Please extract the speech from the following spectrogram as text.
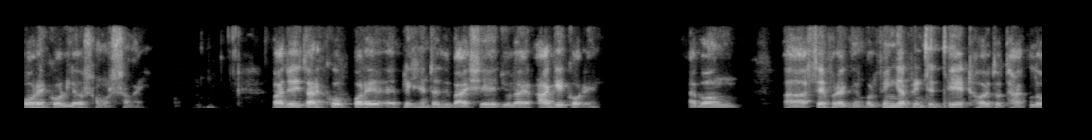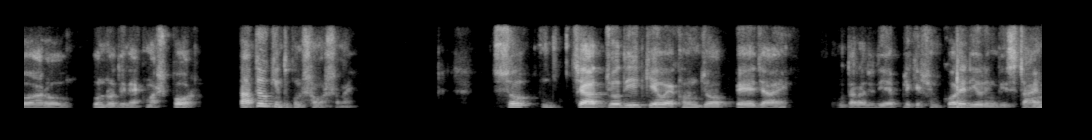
পরে করলেও সমস্যা নাই। বা যদি তারা পরে অ্যাপ্লিকেশনটা যদি ২২শে জুলাইয়ের আগে করে এবং সে ফর এক্সাম্পল ফিঙ্গারপ্রিন্টের ডেট হয়তো থাকল আরও ১৫ দিন এক মাস পর, তাতেও কিন্তু কোনো সমস্যা নাই। সো যা যদি কেউ এখন জব পেয়ে যায়, তারা যদি অ্যাপ্লিকেশন করে ডিউরিং দিস টাইম,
